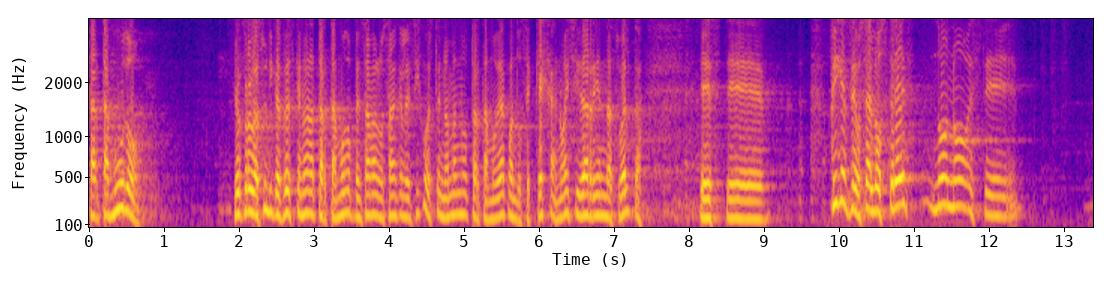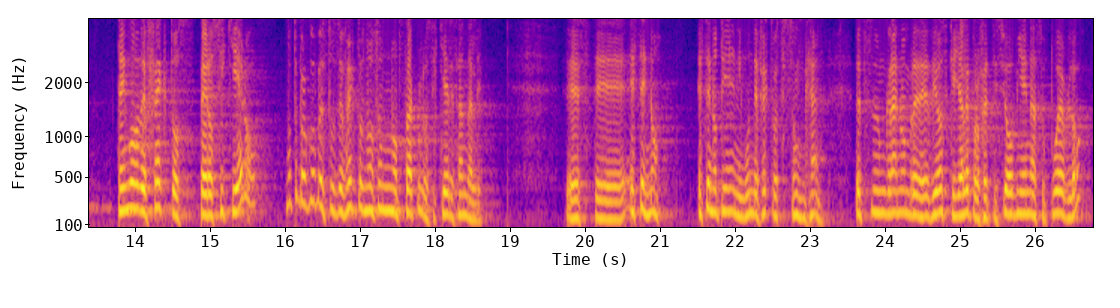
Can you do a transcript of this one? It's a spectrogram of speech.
tartamudo. Yo creo las únicas veces que no era tartamudo pensaban los ángeles, hijo, este nomás no tartamudea cuando se queja, no hay si da rienda suelta. Este, fíjense, o sea, los tres, no, no, este, tengo defectos, pero si quiero. No te preocupes, tus defectos no son un obstáculo si quieres, ándale. Este, este no, este no tiene ningún defecto, este es un gran, este es un gran hombre de Dios que ya le profetizó bien a su pueblo.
